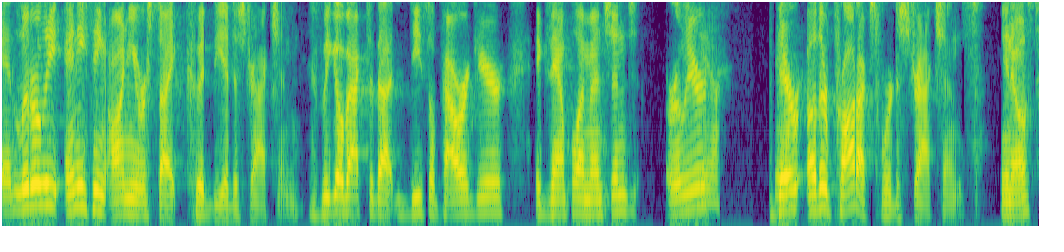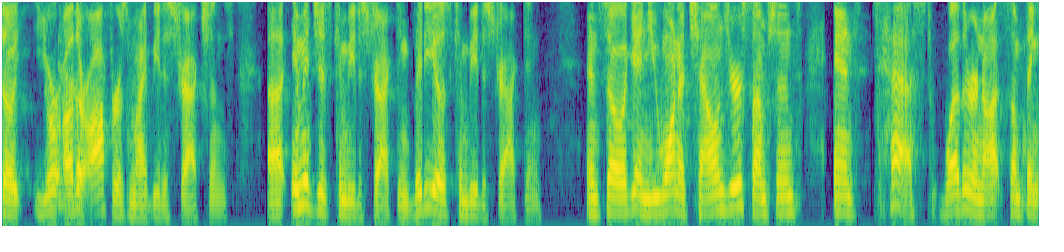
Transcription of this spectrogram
and literally anything on your site could be a distraction. If we go back to that diesel power gear example I mentioned earlier, Yeah. their other products were distractions. you know so your Yeah. other offers might be distractions uh, images can be distracting videos can be distracting and so again you want to challenge your assumptions and test whether or not something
